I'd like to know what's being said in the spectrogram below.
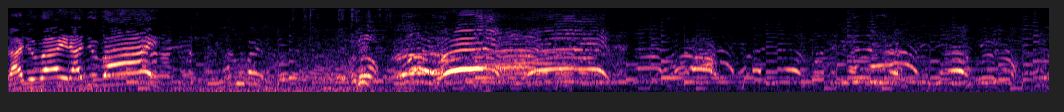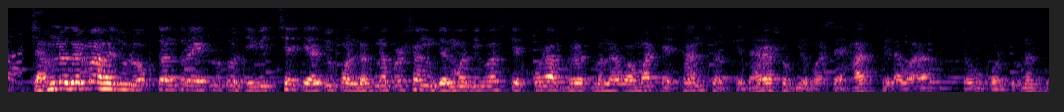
રાજુભાઈ રાજુભાઈ! રાજુભાઈ રાજુભાઈ જામનગરમાં હજુ લોકતંત્ર એટલું તો જીવિત છે કે હજુ પણ લગ્ન પ્રસંગ, જન્મદિવસ કે ખોરા ભરત મનાવવા માટે સાંસદ કે ધારાસભ્ય પાસે હાથ ફેલાવવા જવું પડતું નથી.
